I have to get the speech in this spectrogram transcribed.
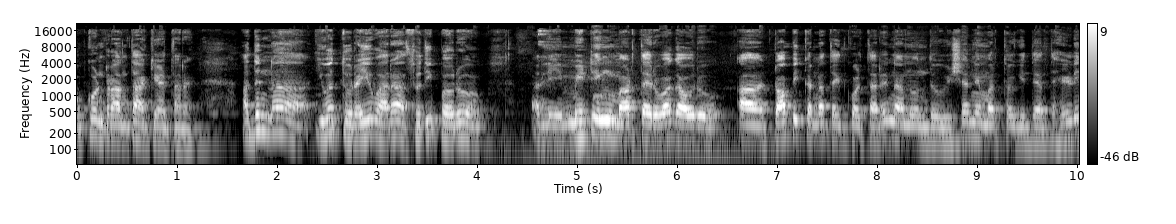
ಒಪ್ಕೊಂಡ್ರಾ ಅಂತ ಕೇಳ್ತಾರೆ. ಅದನ್ನು ಇವತ್ತು ರವಿವಾರ ಸುದೀಪ್ ಅವರು ಅಲ್ಲಿ ಮೀಟಿಂಗ್ ಮಾಡ್ತಾ ಇರುವಾಗ ಅವರು ಆ ಟಾಪಿಕನ್ನು ತೆಗೆದುಕೊಳ್ತಾರೆ. ನಾನು ಒಂದು ವಿಷಯನೇ ಮರ್ತೋಗಿದ್ದೆ ಅಂತ ಹೇಳಿ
